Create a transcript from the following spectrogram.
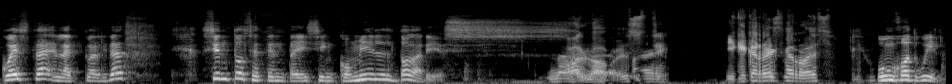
Cuesta en la actualidad 175 mil dólares. No, no. Madre. ¿Y qué carro ¿Qué es? carro es? Un Hot Wheel.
